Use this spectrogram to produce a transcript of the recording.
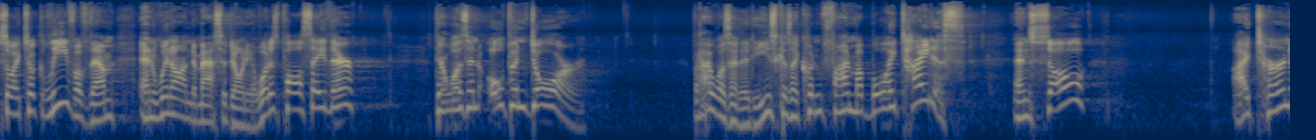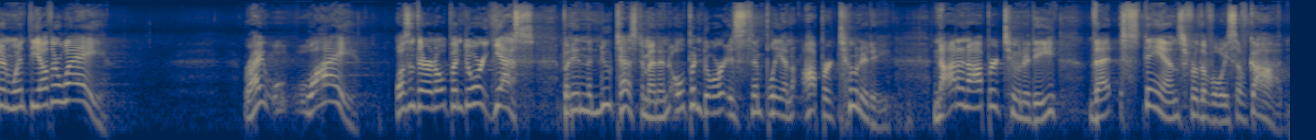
So I took leave of them and went on to Macedonia. What does Paul say there? There was an open door. But I wasn't at ease because I couldn't find my boy Titus. And so I turned and went the other way. Right? Why? Wasn't there an open door? Yes. But in the New Testament, an open door is simply an opportunity, not an opportunity that stands for the voice of God.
